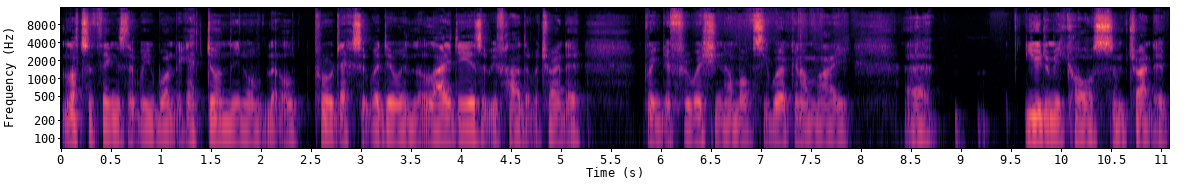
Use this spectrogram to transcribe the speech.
lots of things that we want to get done. You know, little projects that we're doing, little ideas that we've had that we're trying to bring to fruition. I'm obviously working on my uh, Udemy course. I'm trying to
